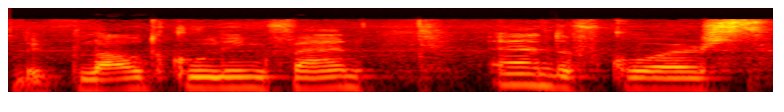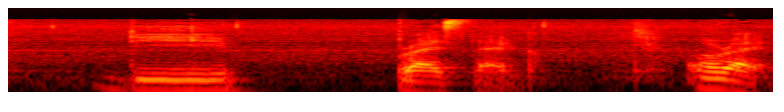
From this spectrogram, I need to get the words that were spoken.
the cloud cooling fan and of course the price tag. Alright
